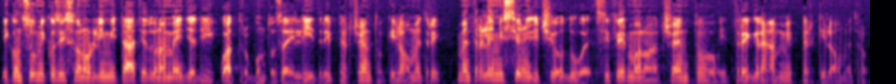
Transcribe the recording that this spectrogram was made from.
I consumi così sono limitati ad una media di 4,6 litri per 100 km, mentre le emissioni di CO2 si fermano a 103 grammi per chilometro.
